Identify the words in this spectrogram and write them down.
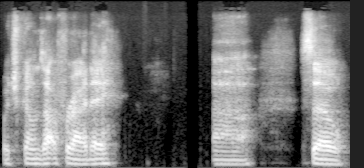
which comes out Friday. Uh, so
